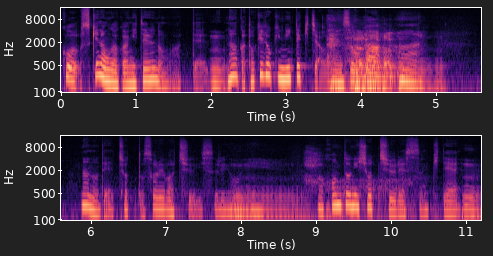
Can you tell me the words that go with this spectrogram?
こう好きな音楽が似てるのもあって、うん。なんか時々似てきちゃう演奏が、はい、うん。なのでちょっとそれは注意するよううに、ん。まあ本当にしょっちゅうレッスン来てうん。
